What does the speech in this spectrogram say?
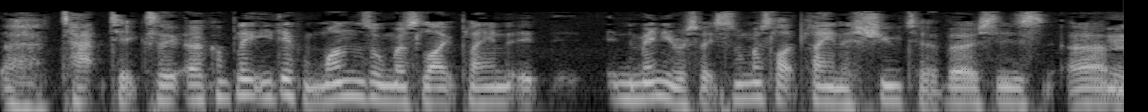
uh, tactics are, are completely different. One's almost like playing, it, in many respects, it's almost like playing a shooter versus um, Hmm.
